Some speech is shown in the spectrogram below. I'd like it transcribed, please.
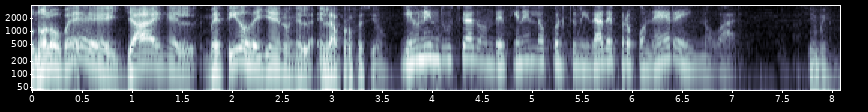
Uno los ve ya en el metidos de lleno en, el- en la profesión. Y es una industria donde tienen la oportunidad de proponer e innovar. Así mismo.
